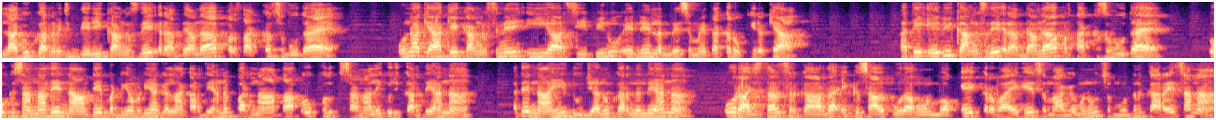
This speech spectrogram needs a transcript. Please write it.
ਲਾਗੂ ਕਰਨ ਵਿੱਚ ਦੇਰੀ ਕਾਂਗਰਸ ਦੇ ਇਰਾਦਿਆਂ ਦਾ ਪ੍ਰਤੱਖ ਸਬੂਤ ਹੈ। ਉਹਨਾਂ ਕਿਹਾ ਕਿ ਕਾਂਗਰਸ ਨੇ ਈਆਰਸੀਪੀ ਨੂੰ ਇੰਨੇ ਲੰਬੇ ਸਮੇਂ ਤੱਕ ਰੋਕੀ ਰੱਖਿਆ। ਅਤੇ ਇਹ ਵੀ ਕਾਂਗਰਸ ਦੇ ਇਰਾਦਿਆਂ ਦਾ ਪ੍ਰਤੱਖ ਸਬੂਤ ਹੈ। ਉਹ ਕਿਸਾਨਾਂ ਦੇ ਨਾਮ ਤੇ ਵੱਡੀਆਂ-ਵੱਡੀਆਂ ਗੱਲਾਂ ਕਰਦੇ ਹਨ, ਪਰ ਨਾ ਤਾਂ ਉਹ ਖੁਦ ਕਿਸਾਨਾਂ ਲਈ ਕੁਝ ਕਰਦੇ ਹਨ ਅਤੇ ਨਾ ਹੀ ਦੂਜਿਆਂ ਨੂੰ ਕਰਨ ਦਿੰਦੇ ਹਨ। ਉਹ ਰਾਜਸਥਾਨ ਸਰਕਾਰ ਦਾ 1 ਸਾਲ ਪੂਰਾ ਹੋਣ ਮੌਕੇ ਕਰਵਾਏ ਗਏ ਸਮਾਗਮ ਨੂੰ ਸੰਬੋਧਨ ਕਰ ਰਹੇ ਸਨ।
